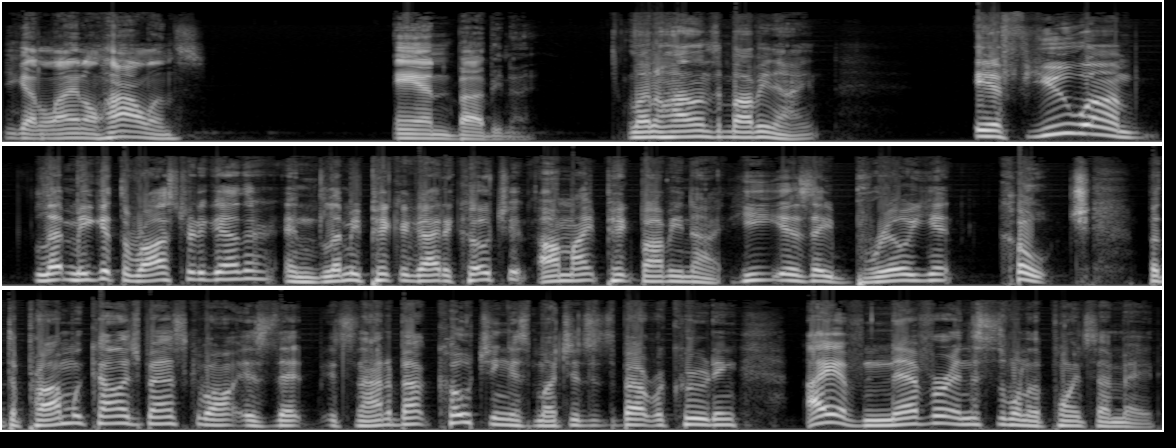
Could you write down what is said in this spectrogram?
You got Lionel Hollins and Bobby Knight. Leno Hollins and Bobby Knight. If you um let me get the roster together and let me pick a guy to coach it, I might pick Bobby Knight. He is a brilliant coach. But the problem with college basketball is that it's not about coaching as much as it's about recruiting. I have never, and this is one of the points I made,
